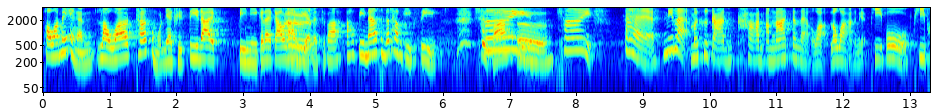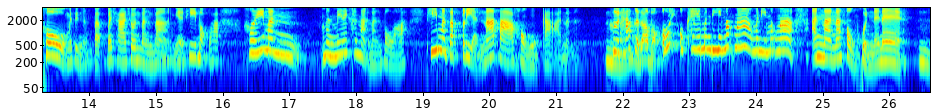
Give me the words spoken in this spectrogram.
เพราะว่าไม่อย่างนั้นเราว่าถ้าสมมติเนี่ยคริสตี้ได้ปีนี้ก็ได้เก้าล้านเออเหรียญแล้วใช่ปะอ้าวปีหน้าฉันก็ทำอีกสิถูกใช่ปะเออใช่ แต่นี่แหละมันคือการคานอำนาจกันแล้วอะระหว่างเนี่ย people people ไม่ถึงแบบประชาชนต่างๆ เนี่ยที่บอกว่า เฮ้ยมันมันไม่ได้ขนาดนั้นเปล่าวะที่มันจะเปลี่ยนหน้าตาของวงการอะคือถ้าเกิดเราบอกโอ๊ยโอเค มันดีมากๆ มันดีมากๆ อันนั้นนะส่งผลแน่ๆอืม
